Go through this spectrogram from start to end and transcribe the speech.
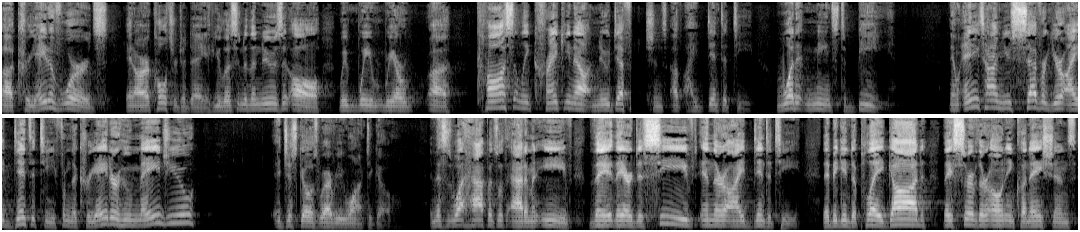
uh, creative words in our culture today. If you listen to the news at all, we, we, we are uh, constantly cranking out new definitions of identity, what it means to be. Now, anytime you sever your identity from the Creator who made you, it just goes wherever you want it to go. And this is what happens with Adam and Eve. They, they are deceived in their identity. They begin to play God, they serve their own inclinations,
